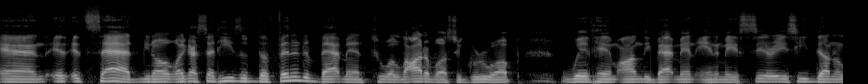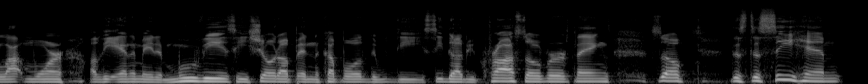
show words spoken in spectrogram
And it, it's sad, you know. Like I said, he's a definitive Batman to a lot of us who grew up with him on the Batman anime series. He's done a lot more of the animated movies. He showed up in a couple of the, the CW crossover things. So this to see him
